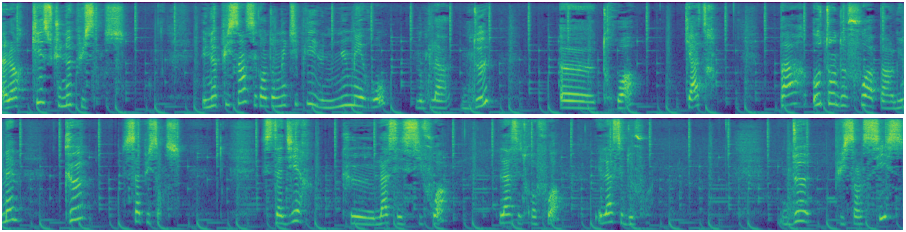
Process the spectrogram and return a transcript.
Alors, qu'est-ce qu'une puissance? Une puissance, c'est quand on multiplie le numéro, donc là 2, 3, 4, par autant de fois par lui-même que sa puissance. C'est-à-dire que là c'est 6 fois, là c'est 3 fois, et là c'est 2 fois. 2 puissance 6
